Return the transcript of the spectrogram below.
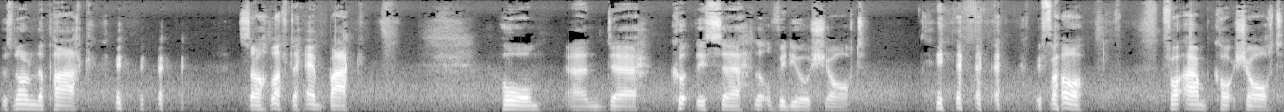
there's none in the park. So I'll have to head back home and uh, cut this uh, little video short. Before before I'm cut short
